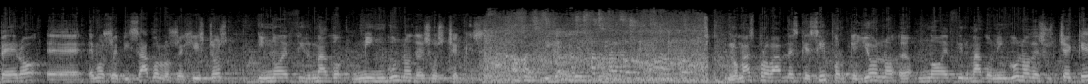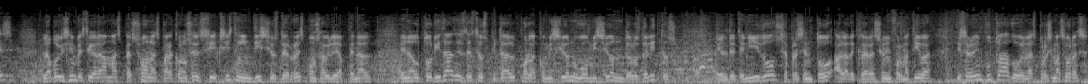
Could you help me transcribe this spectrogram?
Pero eh, hemos revisado los registros y no he firmado ninguno de esos cheques. Lo más probable es que sí, porque yo no, eh, no, he firmado ninguno de sus cheques. La policía investigará a más personas para conocer si existen indicios de responsabilidad penal en autoridades de este hospital por la comisión u omisión de los delitos. El detenido se presentó a la declaración informativa y será imputado en las próximas horas.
